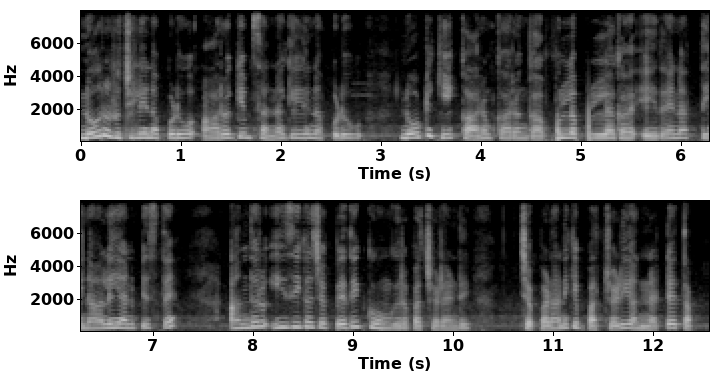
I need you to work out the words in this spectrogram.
నోరు రుచి లేనప్పుడు ఆరోగ్యం సన్నగిల్లినప్పుడు నోటికి కారం కారంగా పుల్ల పుల్లగా ఏదైనా తినాలి అనిపిస్తే అందరూ ఈజీగా చెప్పేది గోంగూర పచ్చడి అండి చెప్పడానికి పచ్చడి అన్నట్టే తప్ప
